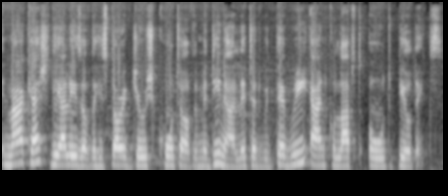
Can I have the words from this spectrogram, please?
in Marrakesh, the alleys of the historic Jewish quarter of the Medina are littered with debris and collapsed old buildings.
